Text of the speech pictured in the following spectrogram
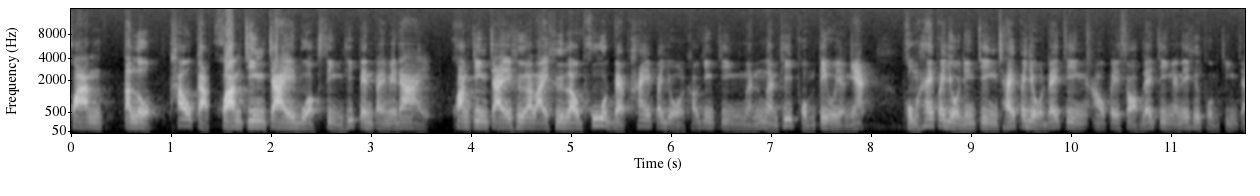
ความตลกเท่ากับความจริงใจบวกสิ่งที่เป็นไปไม่ได้ ความจริงใจคืออะไรคือเราพูดแบบให้ประโยชน์เขาจริง ๆ เหมือนเหมือนที่ผมติวอย่างเงี้ย ผมให้ประโยชน์จริง ๆ ใช้ประโยชน์ได้จริงเอาไปสอบได้จริง อันนี้คือผมจริงใจ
